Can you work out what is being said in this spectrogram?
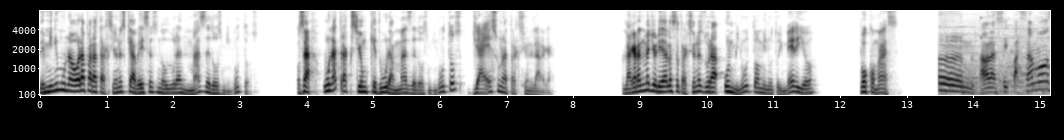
De mínimo una hora para atracciones que a veces no duran más de dos minutos. O sea, una atracción que dura más de dos minutos ya es una atracción larga. La gran mayoría de las atracciones dura un minuto, minuto y medio, poco más. Ahora sí, pasamos.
